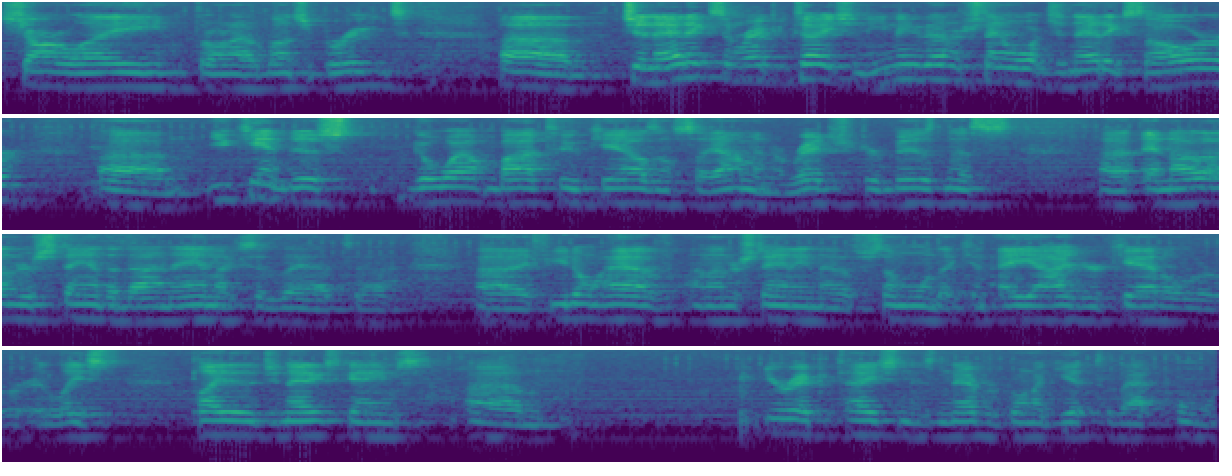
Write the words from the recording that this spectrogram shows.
Charolais, throwing out a bunch of breeds. Um, genetics and reputation. You need to understand what genetics are. Um, you can't just go out and buy two cows and say, I'm in a registered business, uh, and not understand the dynamics of that. Uh, uh, if you don't have an understanding of someone that can AI your cattle or at least play the genetics games, um, your reputation is never going to get to that point.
